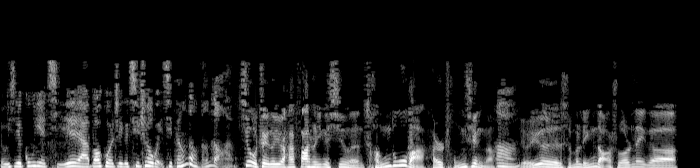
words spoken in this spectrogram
有一些工业企业呀、包括这个汽车尾气等等等等啊。就这个月还发生一个新闻，成都吧还是重庆啊？啊有一个什么领导说那个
